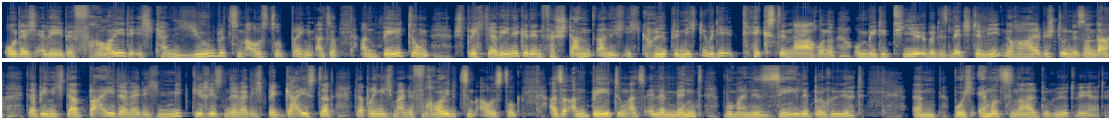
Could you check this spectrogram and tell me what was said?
oder ich erlebe Freude, ich kann Jubel zum Ausdruck bringen. Also Anbetung spricht ja weniger den Verstand an. Ich, ich grüble nicht über die Texte nach und, und meditiere über das letzte Lied noch eine halbe Stunde, sondern da, da bin ich dabei, da werde ich mitgerissen, da werde ich begeistert, da bringe ich meine Freude zum Ausdruck. Also Anbetung als Element, wo meine Seele berührt, ähm, wo ich emotional berührt werde.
